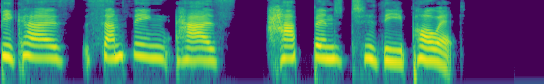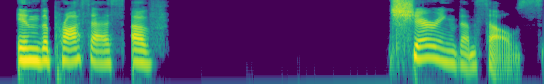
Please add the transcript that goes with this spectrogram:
because something has happened to the poet in the process of sharing themselves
